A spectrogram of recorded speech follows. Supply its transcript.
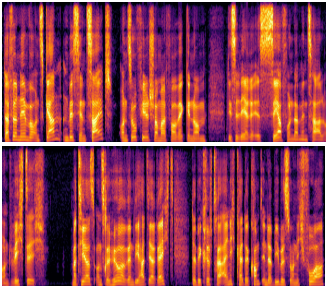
Dafür nehmen wir uns gern ein bisschen Zeit und so viel schon mal vorweggenommen, diese Lehre ist sehr fundamental und wichtig. Matthias, unsere Hörerin, die hat ja recht, der Begriff Dreieinigkeit, der kommt in der Bibel so nicht vor.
